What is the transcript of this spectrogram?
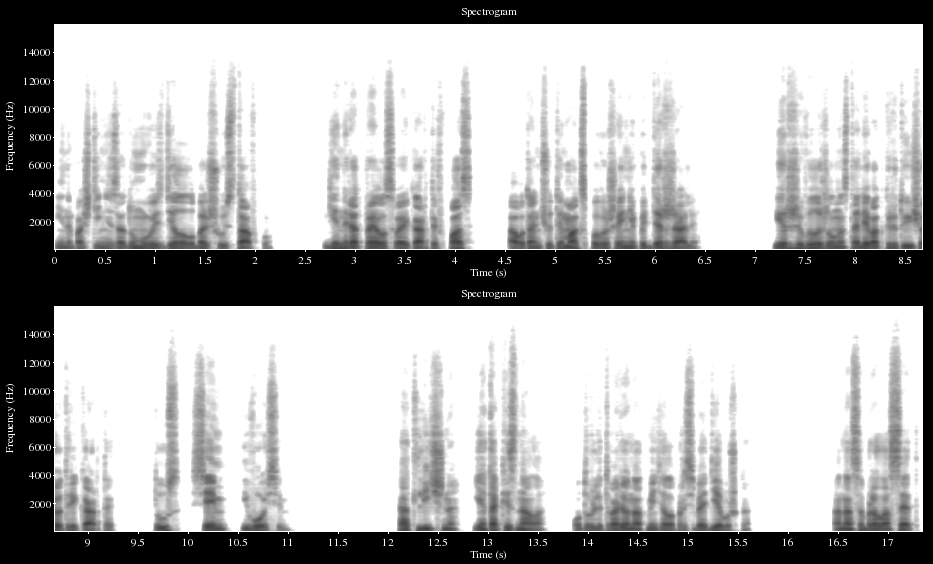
Нина почти не задумываясь сделала большую ставку. Генри отправил свои карты в пас, а вот Анчут и Макс повышение поддержали. Ир же выложил на столе в открытую еще три карты. Туз, 7 и 8. «Отлично, я так и знала», – удовлетворенно отметила про себя девушка. Она собрала сет.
